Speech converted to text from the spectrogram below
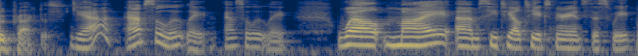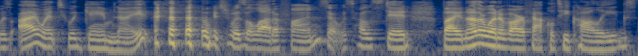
good practice. Yeah, absolutely. Absolutely. Well, my um, CTLT experience this week was I went to a game night, which was a lot of fun. So it was hosted by another one of our faculty colleagues.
